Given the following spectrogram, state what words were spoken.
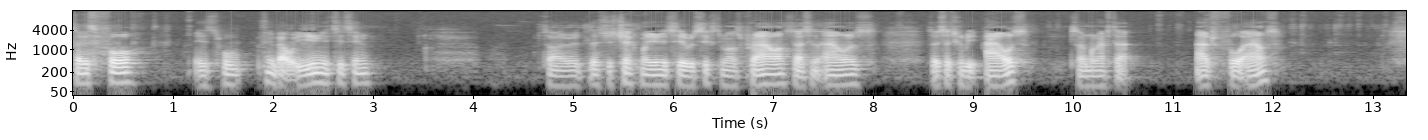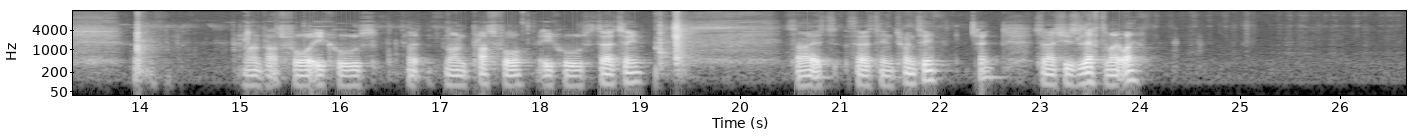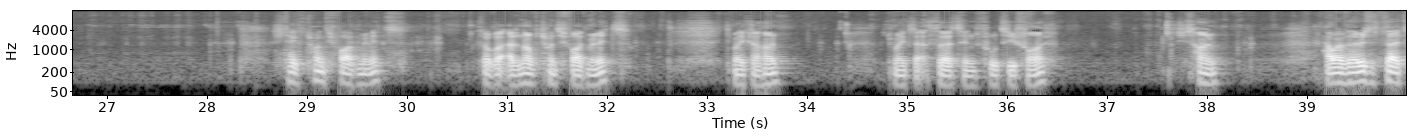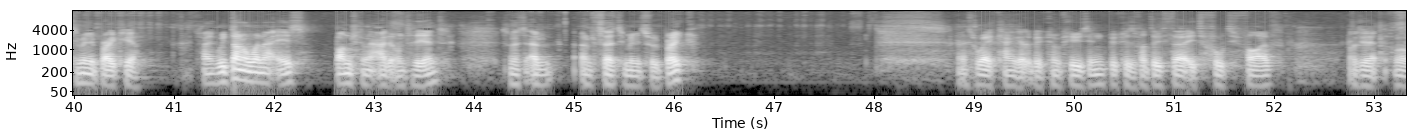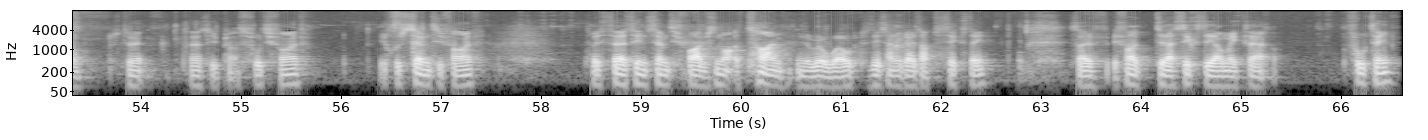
So this 4 is, well, think about what unit it's in. So let's just check my units here with 60 miles per hour, so that's in hours. So it's actually going to be hours. So I'm going to have to add 4 hours. 9 plus 4 equals, uh, 9 plus 4 equals 13. So it's 1320. Okay, so now she's left the motorway. Takes 25 minutes. So I've got to add another 25 minutes to make her home, which makes that 1345. She's home. However, there is a 30 minute break here. Okay, we don't know when that is, but I'm just going to add it on to the end. So I'm going to add, add 30 minutes for the break. That's where it can get a bit confusing because if I do 30 to 45, I get, well, let's do it, 30 plus 45 equals 75. So 1375 is not a time in the real world because this only goes up to 60. So if, if I do that 60, I'll make that 14,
